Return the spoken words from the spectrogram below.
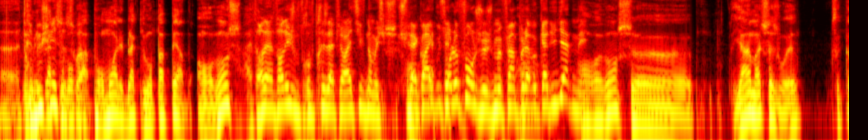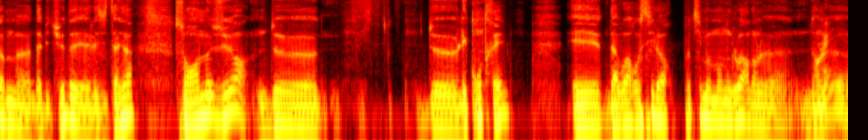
euh, trébucher ce soir. pas- pour moi, les Blacks ne vont pas perdre. En revanche, Attendez, attendez, je vous trouve très affirmatif. Non, mais je, je suis d'accord avec vous sur le fond. Je, je me fais un peu l'avocat du diable, mais En revanche, euh, il y a un match à jouer. C'est comme euh, d'habitude, et les Italiens sont en mesure de, de les contrer et d'avoir aussi leur petit moment de gloire dans le dans le.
